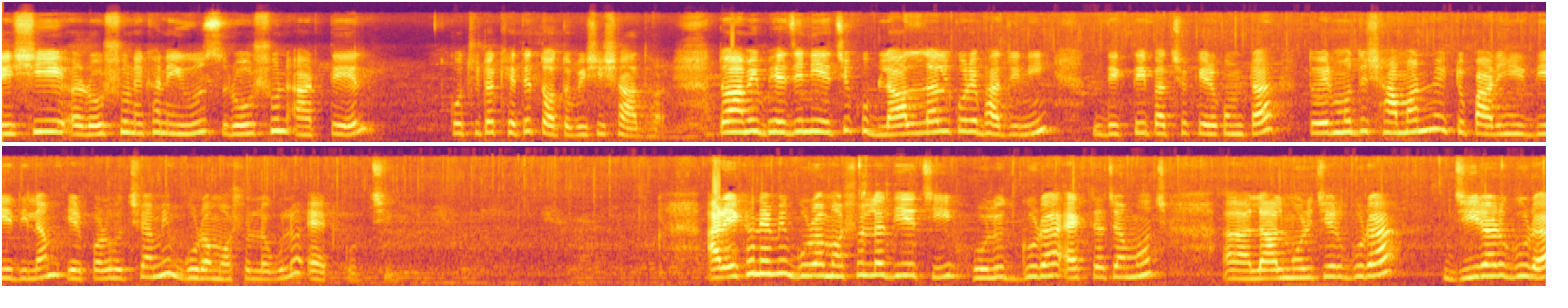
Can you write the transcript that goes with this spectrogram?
বেশি রসুন এখানে ইউজ রসুন আর তেল, কচুটা খেতে তত বেশি স্বাদ হয়। তো আমি ভেজে নিয়েছি, খুব লাল লাল করে ভাজিনি, দেখতেই পাচ্ছ কীরকমটা। তো এর মধ্যে সামান্য একটু পানি দিয়ে দিলাম, এরপর হচ্ছে আমি গুঁড়া মশলাগুলো অ্যাড করছি। আর এখানে আমি গুঁড়া মশলা দিয়েছি, হলুদ গুঁড়া এক চা চামচ লাল মরিচের গুঁড়া, জিরার গুঁড়া,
